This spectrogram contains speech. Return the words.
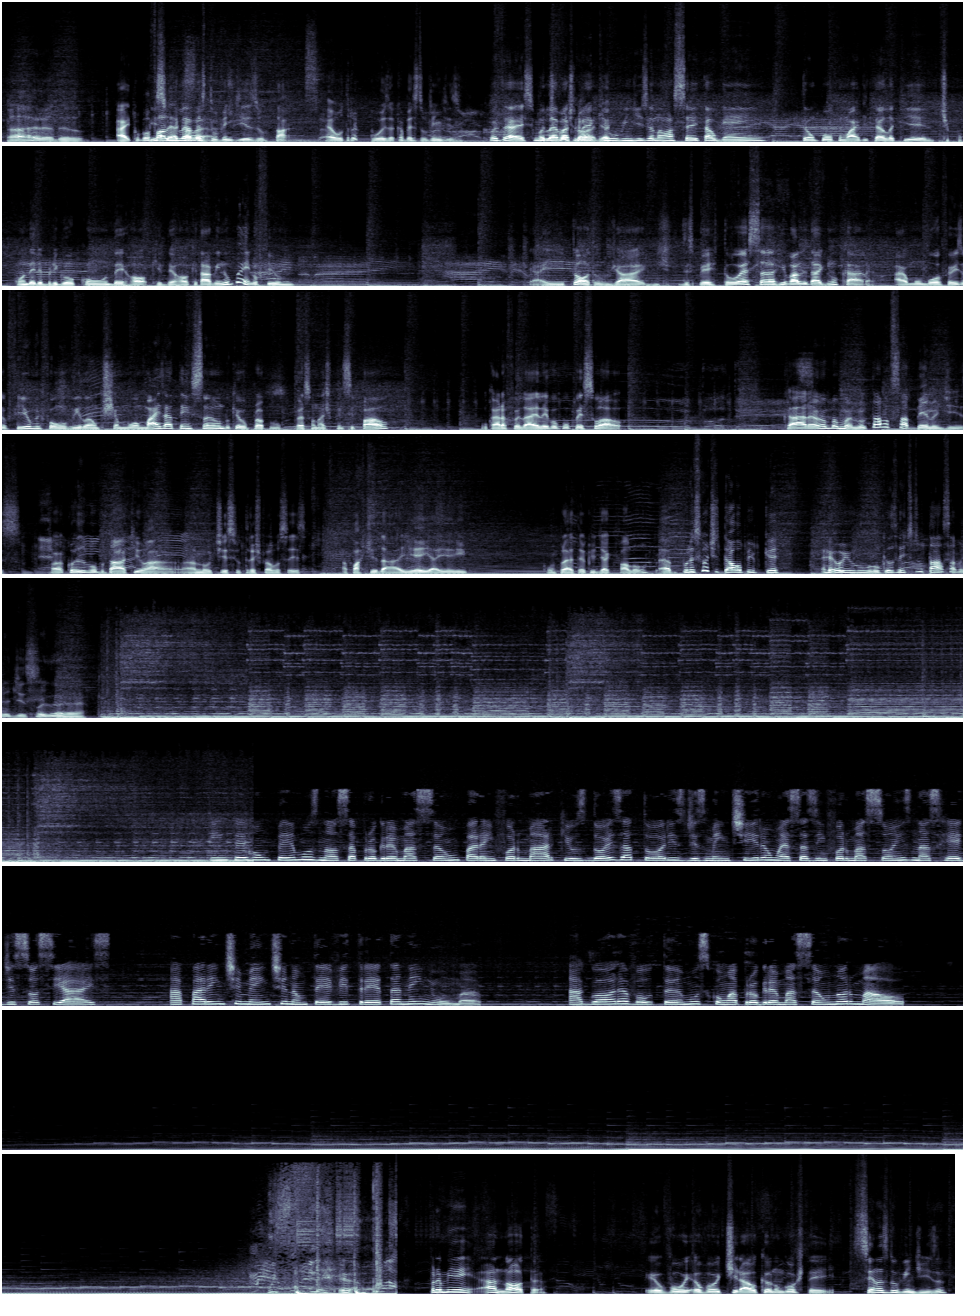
Ai, meu Deus. Aí, Como eu falei, me a leva- cabeça do Vin Diesel tá... é outra coisa, a cabeça do Vin Diesel. Pois é, isso me Pode leva a crer que o Vin Diesel não aceita alguém ter um pouco mais de tela que ele. Tipo, quando ele brigou com o The Rock. The Rock tava indo bem no filme. Aí, pronto, já despertou essa rivalidade no cara. Aí o Momoa fez o filme, foi um vilão que chamou mais atenção do que o próprio personagem principal. O cara foi lá e levou pro pessoal. Caramba, mano, não tava sabendo disso. Qualquer coisa eu vou botar aqui a, a notícia, o trecho pra vocês. A partir da EA, a EA completa o que o Jack falou. É por isso que eu te interrompi, porque eu e o Lucas a gente não tava sabendo disso. Pois é. Interrompemos nossa programação para informar que os dois atores desmentiram essas informações nas redes sociais. Aparentemente não teve treta nenhuma. Agora voltamos com a programação normal. Pra mim, a nota, eu vou, eu vou tirar o que eu não gostei. Cenas do Vin Diesel.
